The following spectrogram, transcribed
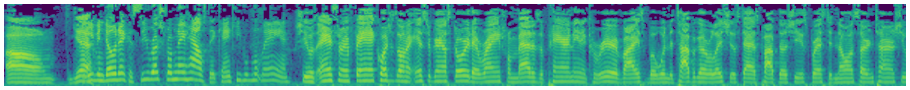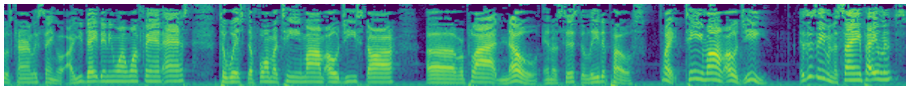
um yeah Even though they could see rush from their house, they can't keep a man. She was answering fan questions on her Instagram story that ranged from matters of parenting and career advice, but when the topic of relationship status popped up, she expressed in no uncertain terms she was currently single. Are you dating anyone? One fan asked, to which the former Teen Mom OG star, uh, replied no in a sis deleted post. Wait, Team Mom OG? Is this even the same Palins?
